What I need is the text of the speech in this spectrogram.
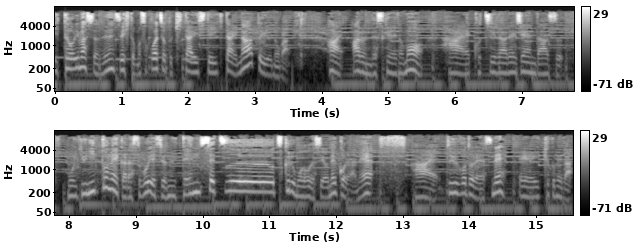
言っておりましたのでね、ぜひともそこはちょっと期待していきたいなというのが、はい、あるんですけれども、はい、こちらレジェンダーズ。もうユニット名からすごいですよね。伝説を作るものですよね、これはね。はい。ということでですね、えー、1曲目が、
